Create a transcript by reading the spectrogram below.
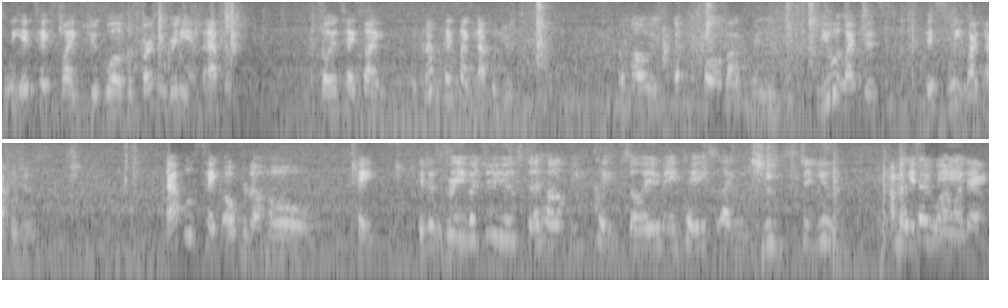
sweet. It tastes like juice. Well, the first ingredient is apple, so it tastes like it kind of tastes like apple juice. I'm always skeptical about green juice. You would like this. It's sweet like apple juice. Apples take over the whole taste. It's just See, but you used to healthy taste, so it may taste like juice to you. I'm gonna but get to you one me- one day.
